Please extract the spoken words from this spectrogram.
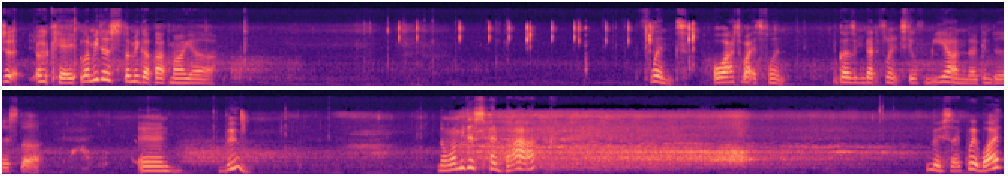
Yeah. Okay, let me just, let me get back my, uh... Flint. Oh, that's why it's flint. Because I can get the flint steel from here and I can just, uh... And... Boom. Now let me just head back. It's like, wait, what?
